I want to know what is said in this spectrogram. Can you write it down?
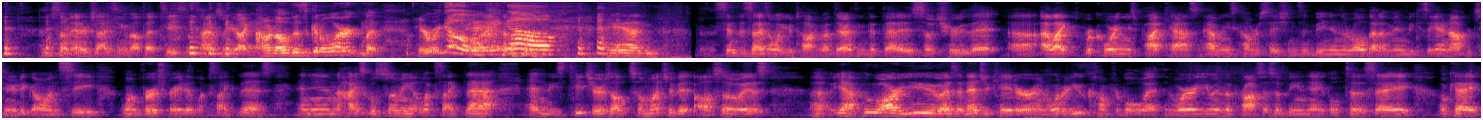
There's something energizing about that too. Sometimes when you're like, I don't know if this is gonna work, but here we go. there you go. and synthesizing what you're talking about there, I think that that is so true. That uh, I like recording these podcasts and having these conversations and being in the role that I'm in because I get an opportunity to go and see. Well, in first grade, it looks like this, and in high school swimming, it looks like that. And these teachers, so much of it also is. Uh, yeah, who are you as an educator and what are you comfortable with and where are you in the process of being able to say, okay,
